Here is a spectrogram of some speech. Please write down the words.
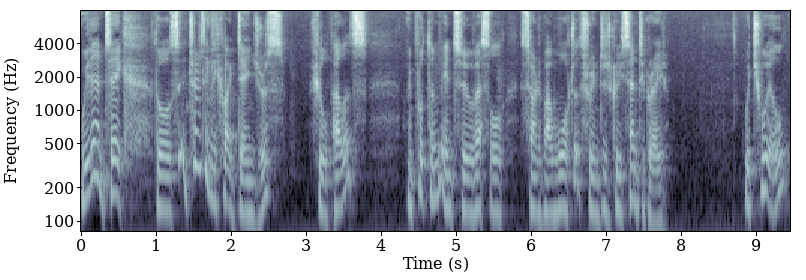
We then take those intrinsically quite dangerous fuel pellets, we put them into a vessel surrounded by water at 300 degrees centigrade, which will,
